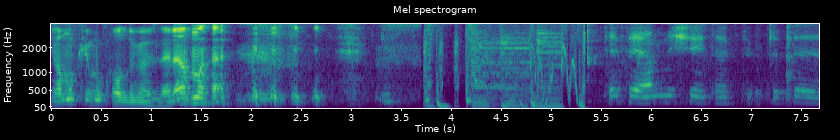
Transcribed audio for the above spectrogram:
Yamuk yumuk oldu gözleri ama. Pepe yanlış şey taktık Pepe.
